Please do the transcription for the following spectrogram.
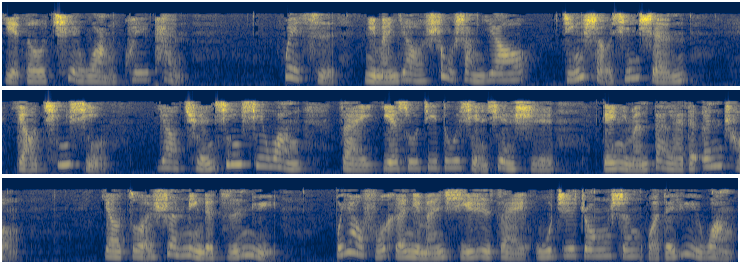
也都切望窥探。为此，你们要束上腰，谨守心神，要清醒，要全心希望在耶稣基督显现时给你们带来的恩宠，要做顺命的子女。不要符合你们昔日在无知中生活的欲望，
